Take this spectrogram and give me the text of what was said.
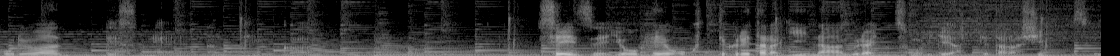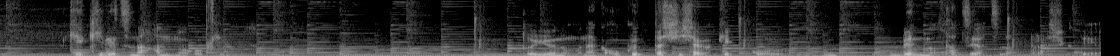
これはですね、なんていうか、せいぜい傭兵を送ってくれたらいいなぐらいのつもりでやってたらしいんですけど、激烈な反応が起きる。というのも、なんか送った死者が結構、弁の立つやつだったらしくて、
